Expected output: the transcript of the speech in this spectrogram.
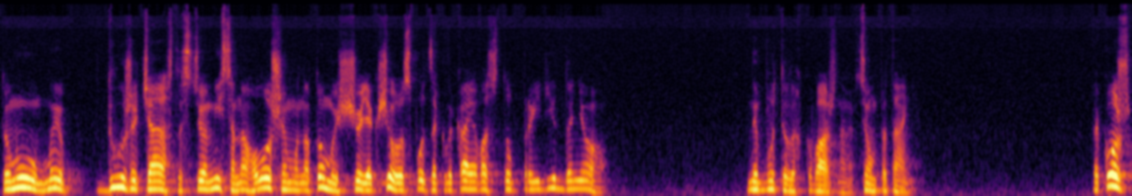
Тому ми дуже часто з цього місця наголошуємо на тому, що якщо Господь закликає вас, то прийдіть до нього. Не будьте легковажними в цьому питанні. Також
